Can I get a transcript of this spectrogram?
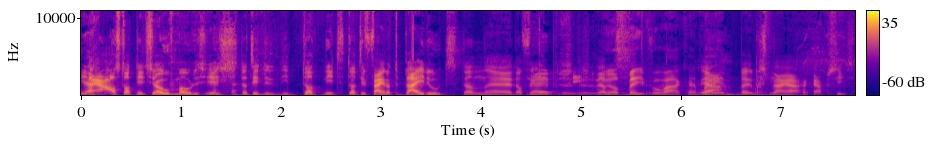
Ja. Nou ja, als dat niet zijn hoofdmodus is, dat hij er niet, dat niet, dat hij Feyenoord erbij doet, dan, eh, dan vind nee, ik... precies. eh, moet dat- je een beetje voor waken bij ja, hem. bij- nou ja, ja, precies.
